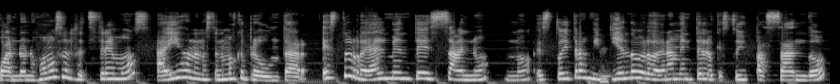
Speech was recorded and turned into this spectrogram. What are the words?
cuando nos vamos a los extremos, ahí es donde nos tenemos que preguntar, ¿esto realmente es sano? ¿No? ¿Estoy transmitiendo verdaderamente lo que estoy pasando?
